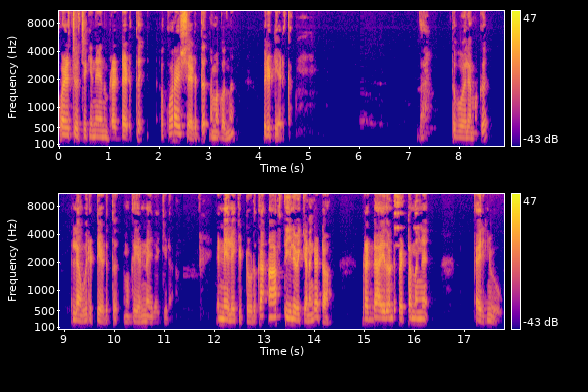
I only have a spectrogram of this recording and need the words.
കുഴച്ച് വെച്ചേക്കുന്നതിന് ബ്രെഡ് എടുത്ത് കുറേശ്ശെ എടുത്ത് നമുക്കൊന്ന് ഉരുട്ടിയെടുക്കാം. ഇതുപോലെ നമുക്ക് എല്ലാം ഉരുട്ടിയെടുത്ത് നമുക്ക് എണ്ണയിലേക്ക് ഇടാം. എണ്ണയിലേക്ക് ഇട്ട് കൊടുക്കാം. ഹാഫ് തീയിൽ വെക്കണം കേട്ടോ. ബ്രെഡ് ആയതുകൊണ്ട് പെട്ടെന്നങ്ങ് കരിഞ്ഞു പോകും.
